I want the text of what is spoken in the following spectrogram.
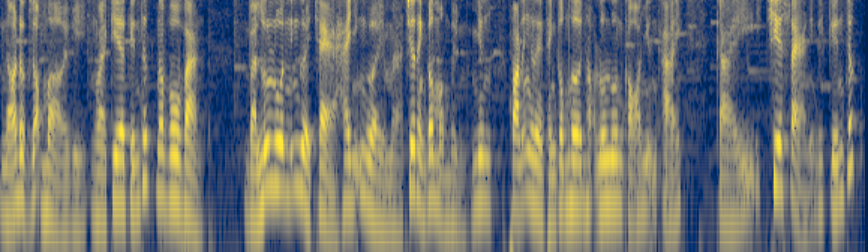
nó được rộng mở bởi vì ngoài kia kiến thức nó vô vàn và luôn luôn những người trẻ hay những người mà chưa thành công bằng mình nhưng hoặc những người thành công hơn họ luôn luôn có những cái cái chia sẻ những cái kiến thức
